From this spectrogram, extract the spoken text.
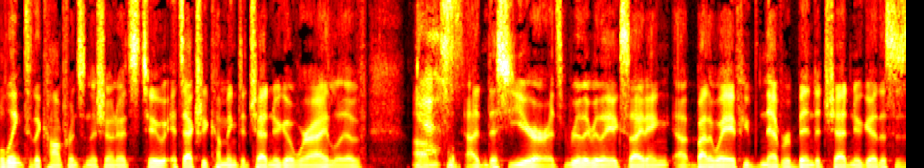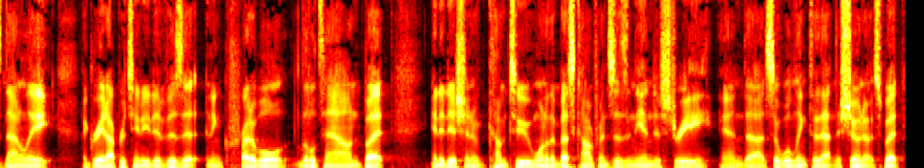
we'll link to the conference in the show notes too. It's actually coming to Chattanooga, where I live. Um, yes. uh, this year. It's really, really exciting. Uh, by the way, if you've never been to Chattanooga, this is not only a great opportunity to visit an incredible little town, but in addition, come to one of the best conferences in the industry. And uh, so we'll link to that in the show notes. But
